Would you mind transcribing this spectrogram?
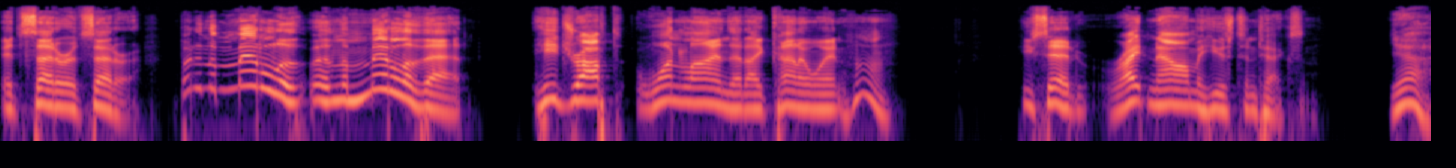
et cetera, et cetera. But in the middle of in the middle of that, he dropped one line that I kind of went, hmm. He said, "Right now, I'm a Houston Texan." Yeah.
